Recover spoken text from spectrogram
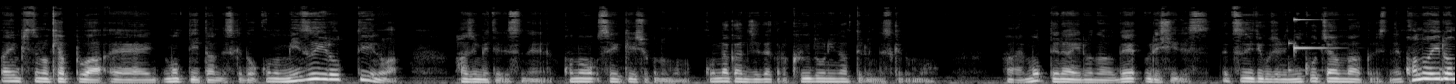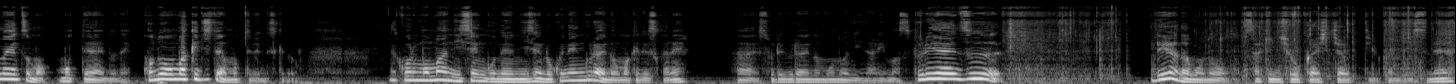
鉛筆のキャップは、えー持っていたんですけど、この水色っていうのは初めてですね。この成型色のもの。こんな感じで、だから空洞になってるんですけども。はい。持ってない色なので嬉しいです。で続いてこちら、ニコちゃんマークですね。この色のやつも持ってないので、このおまけ自体は持ってるんですけど。で、これもまあ2005年、2006年ぐらいのおまけですかね。はい。それぐらいのものになります。とりあえず、レアなものを先に紹介しちゃうっていう感じですね。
